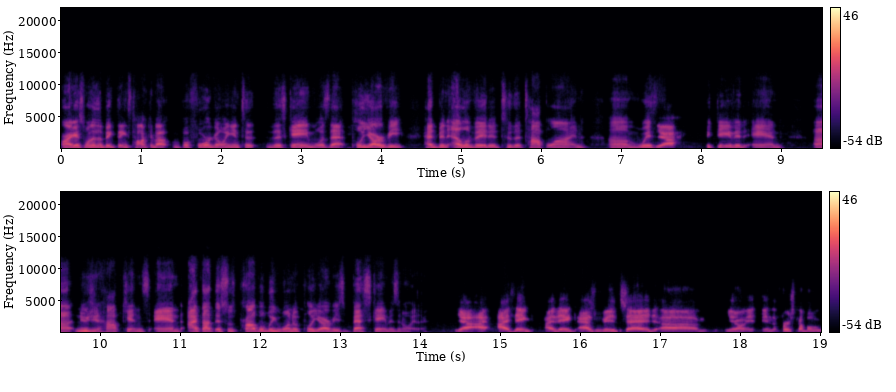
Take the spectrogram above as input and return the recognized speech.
or I guess one of the big things talked about before going into this game was that Puljujarvi had been elevated to the top line um, with Yeah. McDavid and uh, Nugent Hopkins, and I thought this was probably one of Puljujarvi's best game as an Oiler. Yeah, I, I think I think as we had said, um, you know, in, in the first couple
